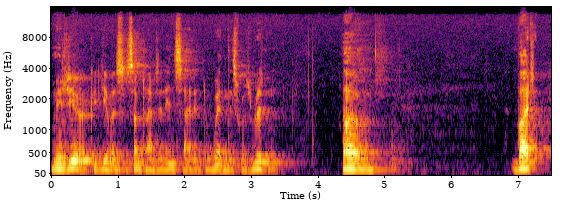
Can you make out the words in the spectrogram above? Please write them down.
milieu could give us sometimes an insight into when this was written. Um, but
